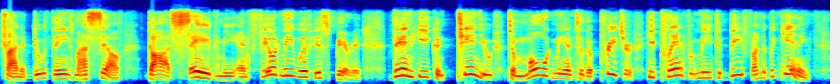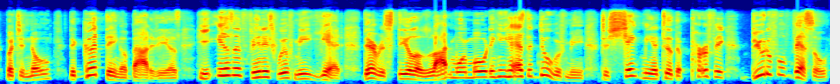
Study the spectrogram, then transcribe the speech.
trying to do things myself, God saved me and filled me with His Spirit. Then He continued to mold me into the preacher He planned for me to be from the beginning. But you know, the good thing about it is, He isn't finished with me yet. There is still a lot more molding He has to do with me to shape me into the perfect, beautiful vessel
